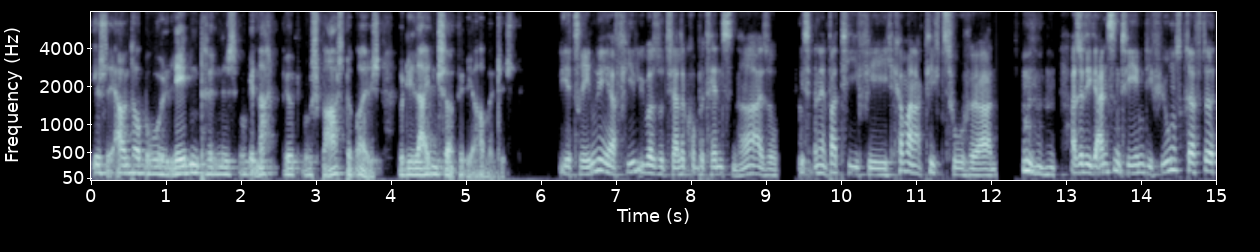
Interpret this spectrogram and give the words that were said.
ist einfach, wo Leben drin ist, wo gelacht wird, wo Spaß dabei ist, wo die Leidenschaft für die Arbeit ist. Jetzt reden wir ja viel über soziale Kompetenzen. Ne? Also ist man empathiefähig? Kann man aktiv zuhören? Also die ganzen Themen, die Führungskräfte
